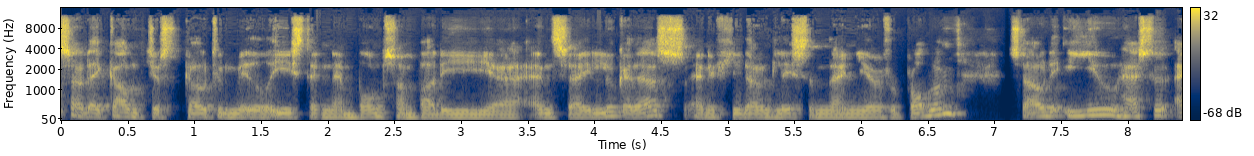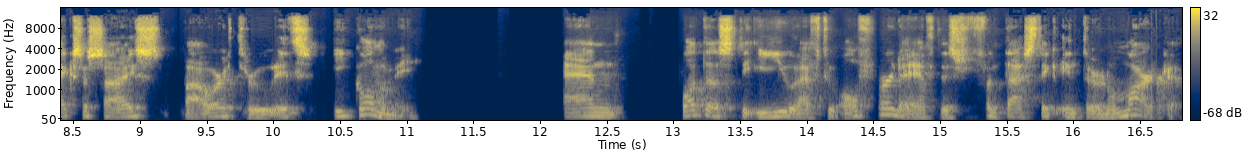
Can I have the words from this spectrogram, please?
so they can't just go to the middle east and then bomb somebody uh, and say look at us and if you don't listen then you have a problem. So the eu has to exercise power through its economy. And what does the EU have to offer? They have this fantastic internal market.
